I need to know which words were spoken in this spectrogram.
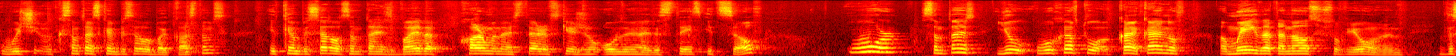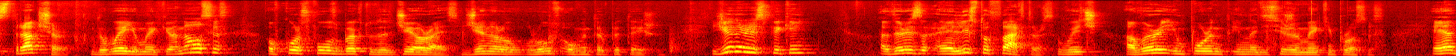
which sometimes can be settled by customs. it can be settled sometimes by the harmonized tariff schedule of the United States itself, or sometimes you will have to kind of uh, make that analysis of your own. And the structure, the way you make your analysis, of course, falls back to the GRIs, General Rules of Interpretation. Generally speaking, uh, there is a list of factors which are very important in the decision-making process. And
